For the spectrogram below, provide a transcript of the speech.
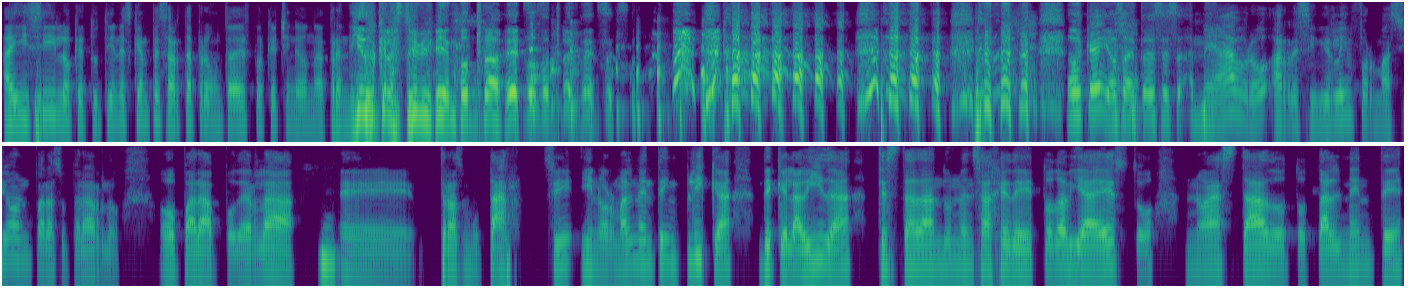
ahí sí lo que tú tienes que empezarte a preguntar es por qué chingado no he aprendido que la estoy viviendo otra vez, dos o tres veces. ok, o sea, entonces me abro a recibir la información para superarlo o para poderla eh, transmutar. ¿sí? Y normalmente implica de que la vida te está dando un mensaje de todavía esto no ha estado totalmente,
